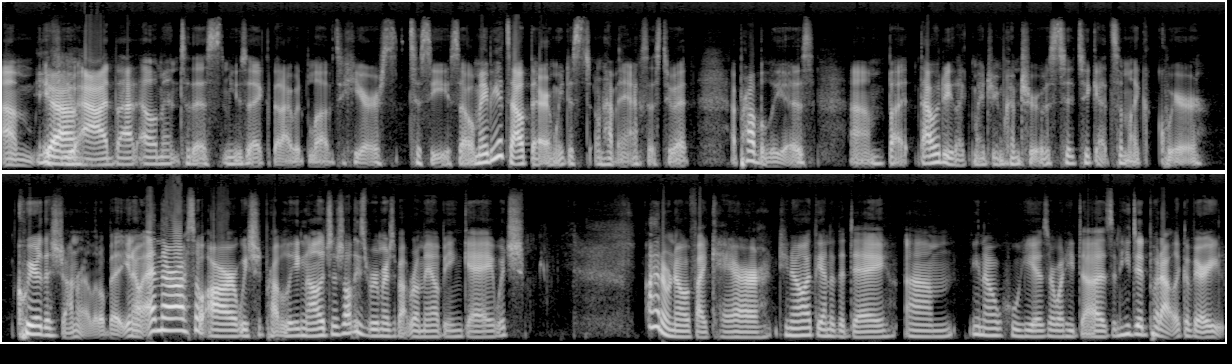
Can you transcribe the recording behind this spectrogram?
Um, Yeah. If you add that element to this music, that I would love to hear to see. So maybe it's out there and we just don't have any access to it. It probably is, um, but that would be like my dream come true is to to get some like queer queer this genre a little bit, you know. And there also are we should probably acknowledge there's all these rumors about Romeo being gay, which I don't know if I care. Do you know? At the end of the day, um, you know who he is or what he does, and he did put out like a very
